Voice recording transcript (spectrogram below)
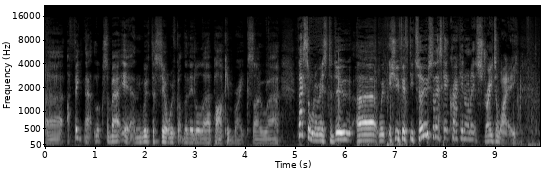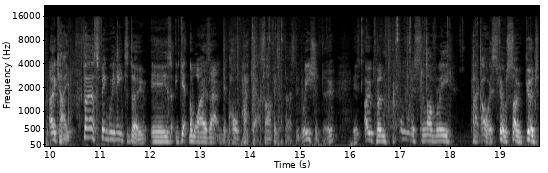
Uh, I think that looks about it. And with the seal, we've got the little uh, parking brake. So uh, that's all there is to do with issue 52. So let's get cracking on it straight away. Okay, first thing we need to do is get the wires out and get the whole pack out. So I think the first thing we should do is open all this lovely pack. Oh, it feels so good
